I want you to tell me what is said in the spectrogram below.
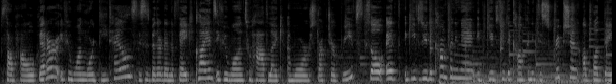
somehow better if you want more details. This is better than the fake clients if you want to have like a more structured briefs. So it, it gives you the company name it gives you the company description of what they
